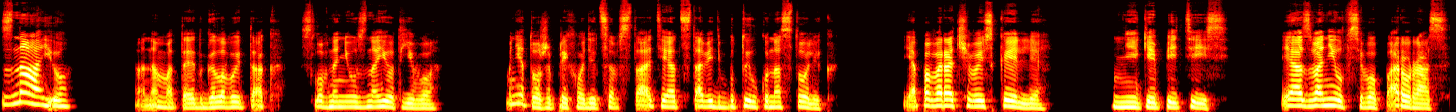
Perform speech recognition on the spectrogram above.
знаю». Она мотает головой так, словно не узнает его. Мне тоже приходится встать и отставить бутылку на столик. Я поворачиваюсь к Элли. «Не кипятись. Я звонил всего пару раз.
